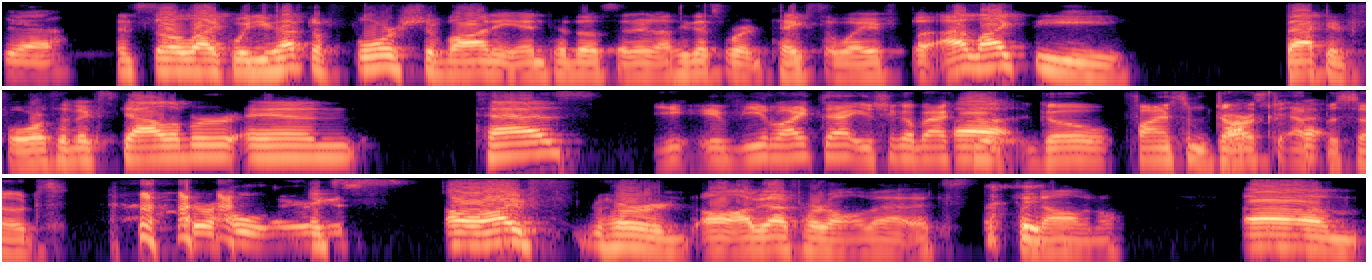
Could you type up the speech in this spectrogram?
yeah, And so like when you have to force Schiavone into those centers, I think that's where it takes away. But I like the back and forth of Excalibur and Taz. You, if you like that, you should go back to Uh, go find some dark uh, episodes. they're hilarious. Oh, I've heard. All, I mean, I've heard all of that. It's phenomenal. um,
